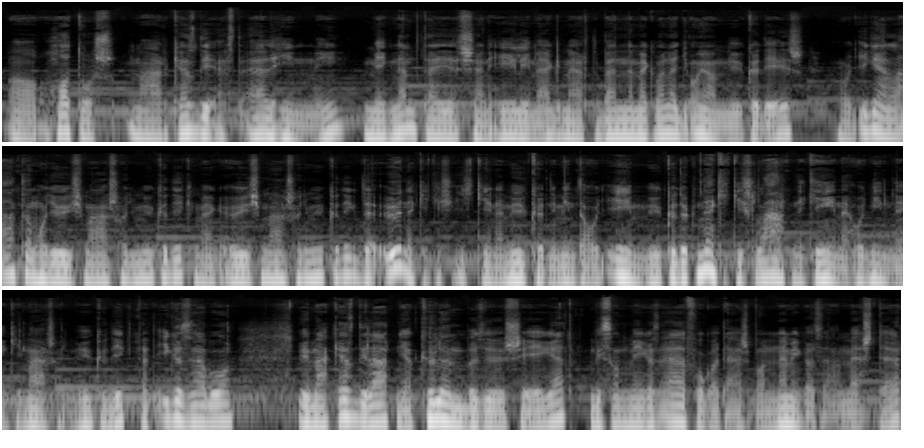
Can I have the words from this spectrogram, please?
A hatos már kezdi ezt elhinni, még nem teljesen éli meg, mert benne meg van egy olyan működés, hogy igen, látom, hogy ő is máshogy működik, meg ő is máshogy működik, de ő nekik is így kéne működni, mint ahogy én működök, nekik is látni kéne, hogy mindenki máshogy működik. Tehát igazából ő már kezdi látni a különbözőséget, viszont még az elfogadásban nem igazán mester,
